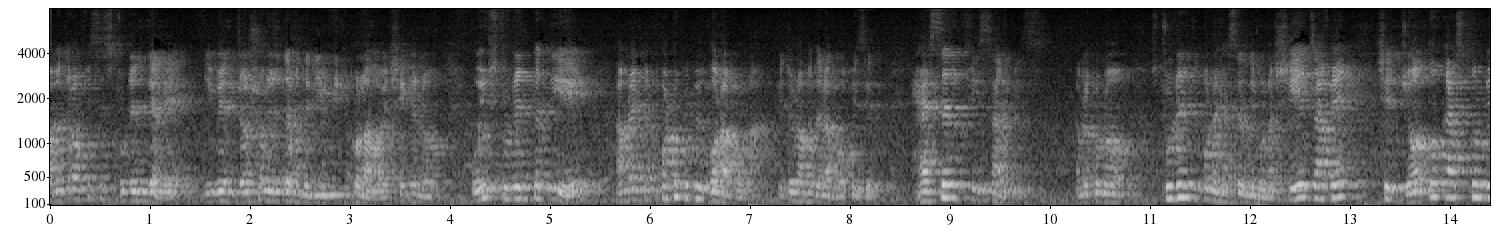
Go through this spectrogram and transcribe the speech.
আমাদের অফিসে স্টুডেন্ট গেলে ইভেন যশোরে যদি আমাদের ইউনিট খোলা হয়, সেখানেও ওই স্টুডেন্টটা দিয়ে আমরা একটা ফটোকপি করাবো না। জন্য আমাদের অফিসের হ্যাসেল ফ্রি সার্ভিস আমরা কোনো স্টুডেন্টকে কোনো হ্যাসেল দিব না। সে যাবে, সে যত কাজ করবে,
